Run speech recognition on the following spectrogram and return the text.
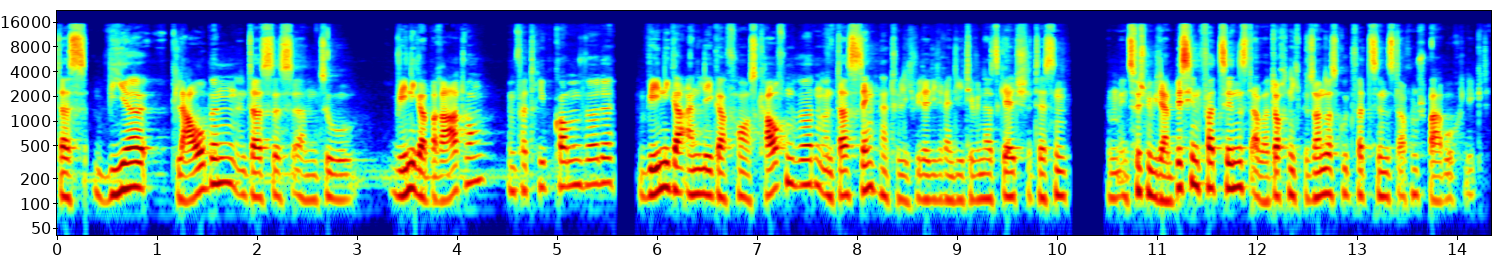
dass wir glauben, dass es ähm, zu weniger Beratung im Vertrieb kommen würde, weniger Anleger Fonds kaufen würden und das senkt natürlich wieder die Rendite, wenn das Geld stattdessen ähm, inzwischen wieder ein bisschen verzinst, aber doch nicht besonders gut verzinst auf dem Sparbuch liegt.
